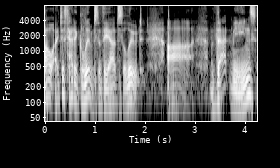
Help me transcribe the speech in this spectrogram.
Oh, I just had a glimpse of the absolute. Ah, that means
